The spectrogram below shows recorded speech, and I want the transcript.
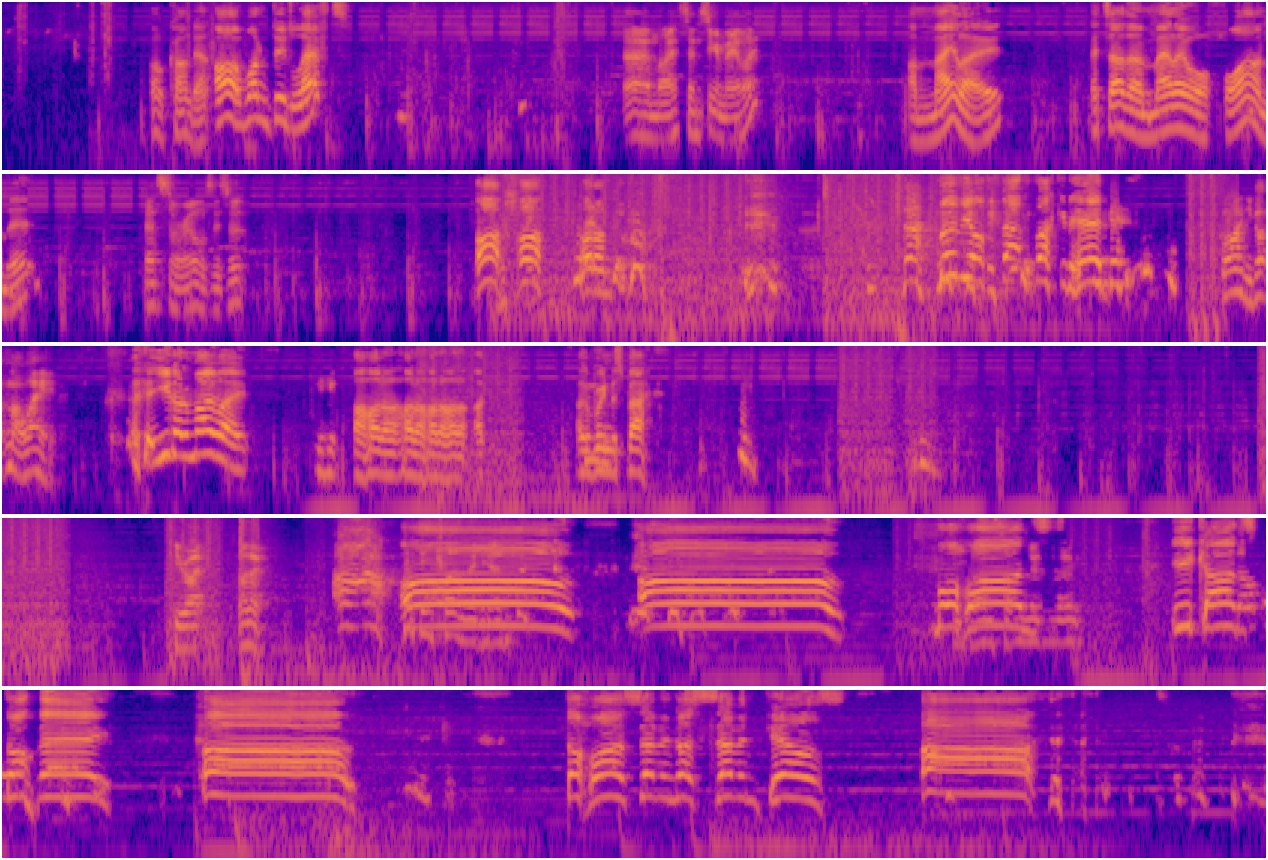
oh, calm down. Oh, one dude left? Uh, am I sensing a melee? A melee? It's either a melee or Juan, man. That's the rules, is it? Oh, oh, hold on. Move your fat fucking head. Go on, you got in my way. you got in my way. Oh, hold on, hold on, hold on, hold on. I, I can bring this back. You're right. Oh no. Ah! Oh! Oh! More He got Juans! somewhere, You can't stop me! Oh! The Juan 7 got 7 kills! Ah!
